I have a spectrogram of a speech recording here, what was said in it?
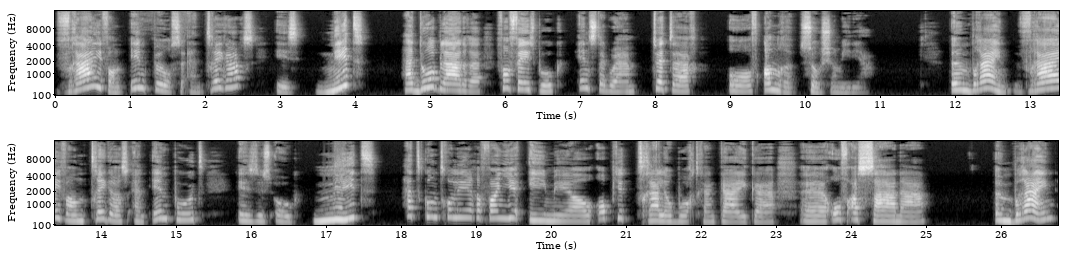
vrij van impulsen en triggers is niet het doorbladeren van Facebook, Instagram, Twitter of andere social media. Een brein vrij van triggers en input is dus ook niet het controleren van je e-mail, op je Trello-bord gaan kijken uh, of Asana. Een brein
